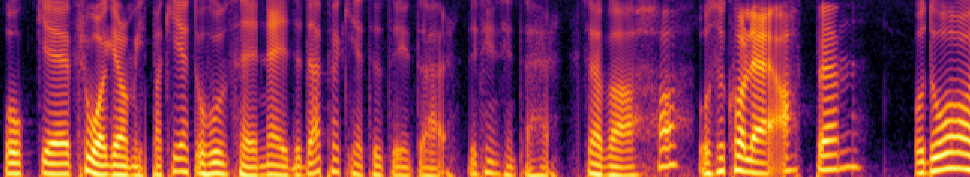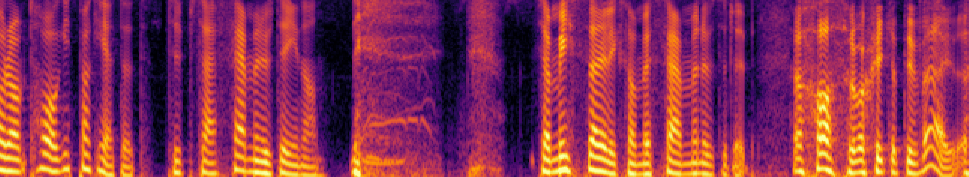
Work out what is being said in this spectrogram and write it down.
och eh, frågar om mitt paket och hon säger nej, det där paketet är inte här. Det finns inte här. Så jag bara, jaha. Och så kollar jag appen och då har de tagit paketet, typ så här fem minuter innan. så jag missade liksom med fem minuter typ. Jaha, så de har skickat iväg det?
